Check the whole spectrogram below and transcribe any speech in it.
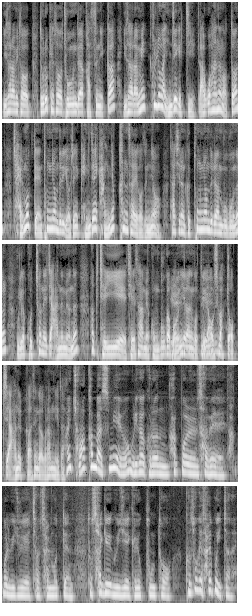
이 사람이 더 노력해서 좋은 대학 갔으니까 이 사람이 훌륭한 인재겠지라고 하는 어떤 잘못된 통념들이 여전히 굉장히 강력한 사회거든요. 사실은 그 통념들이라는 부분을 우리가 고쳐내지 않으면은 제2의 제3의 공 부가 예. 뭐니라는 것들이 예. 나올 수밖에 없지 않을까 생각을 합니다. 아니 정확한 말씀이에요. 우리가 그런 학벌 사회, 학벌 위주의 저 잘못된 또 사교육 위주의 교육 풍토 그 속에 살고 있잖아요.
